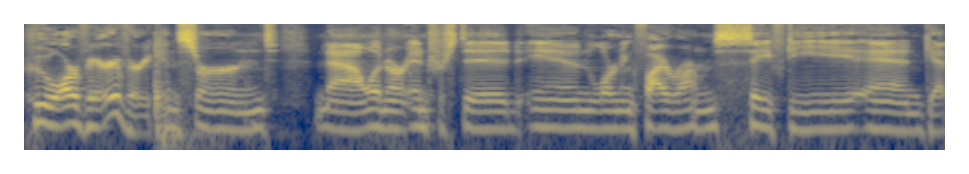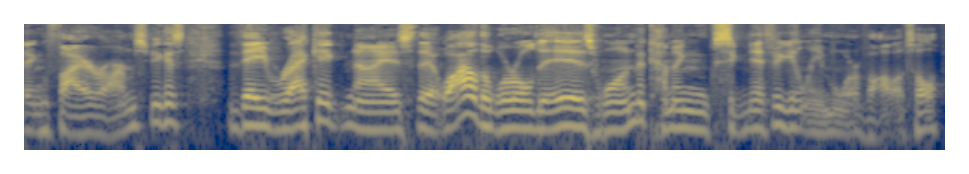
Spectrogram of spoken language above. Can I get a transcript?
who are very, very concerned now and are interested in learning firearms safety and getting firearms because they recognize that while the world is one becoming significantly more volatile,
